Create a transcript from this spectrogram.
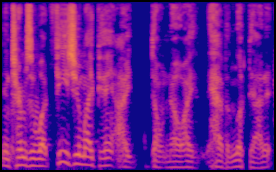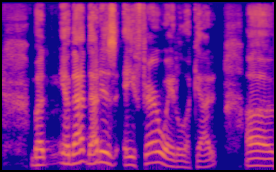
In terms of what fees you might be paying, I don't know. I haven't looked at it, but you know that that is a fair way to look at it. Uh,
